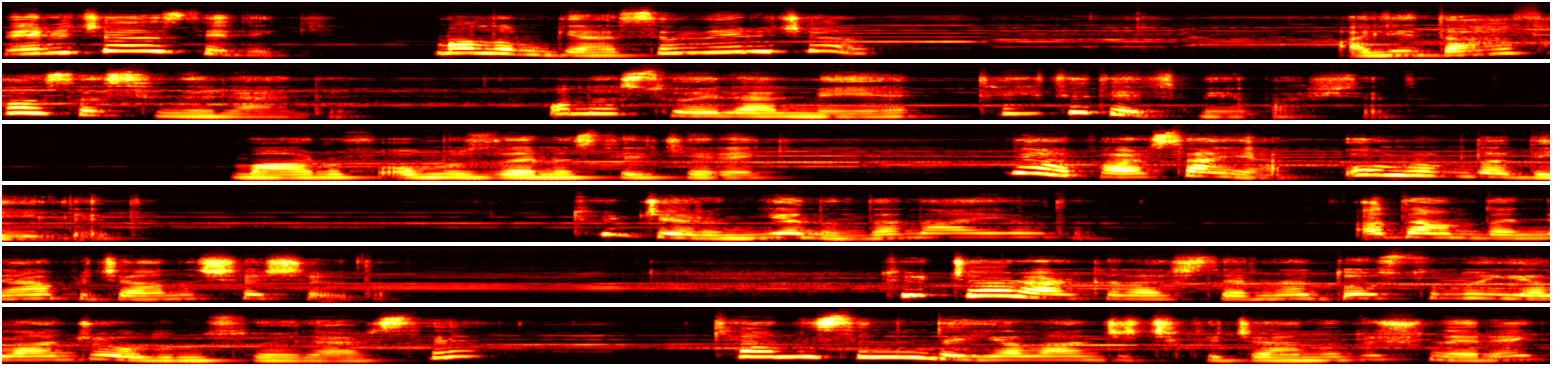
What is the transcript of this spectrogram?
Vereceğiz dedik. Malım gelsin vereceğim. Ali daha fazla sinirlendi. Ona söylenmeye, tehdit etmeye başladı. Maruf omuzlarını silkerek yaparsan yap, umurumda değil dedi. Tüccarın yanından ayrıldı. Adam da ne yapacağını şaşırdı. Tüccar arkadaşlarına dostunun yalancı olduğunu söylerse kendisinin de yalancı çıkacağını düşünerek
